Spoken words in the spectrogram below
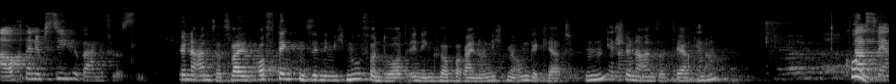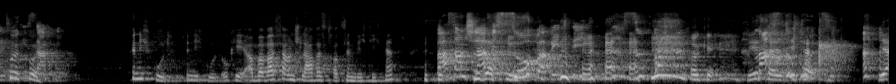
auch deine Psyche beeinflussen. Schöner Ansatz, weil oft denken sie nämlich nur von dort in den Körper rein und nicht mehr umgekehrt. Mhm. Genau. Schöner Ansatz, ja. Genau. Mhm. Cool, das wären cool, so die cool. Sachen. Finde ich gut, finde ich gut. Okay, aber Wasser und Schlaf ist trotzdem wichtig, ne? Wasser und Schlaf ist super wichtig. super. Okay. Nee, Machst halt, ja,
